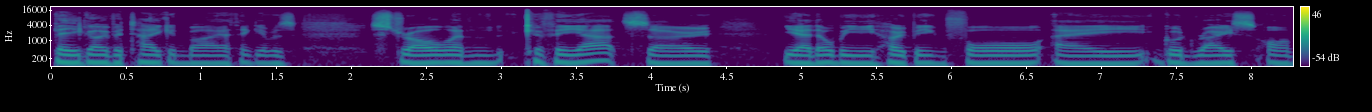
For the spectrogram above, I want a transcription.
Being overtaken by, I think it was Stroll and Kvyat. So, yeah, they'll be hoping for a good race on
